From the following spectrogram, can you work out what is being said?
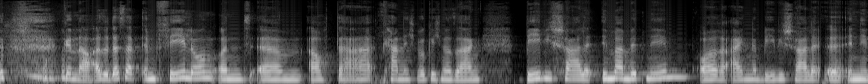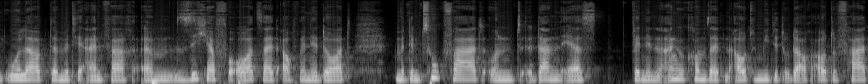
genau, also deshalb Empfehlung und ähm, auch da kann ich wirklich nur sagen, Babyschale immer mitnehmen, eure eigene Babyschale äh, in den Urlaub, damit ihr einfach ähm, sicher vor Ort seid, auch wenn ihr dort mit dem Zug fahrt und dann erst wenn ihr dann angekommen seid, ein Auto mietet oder auch Auto fahrt,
